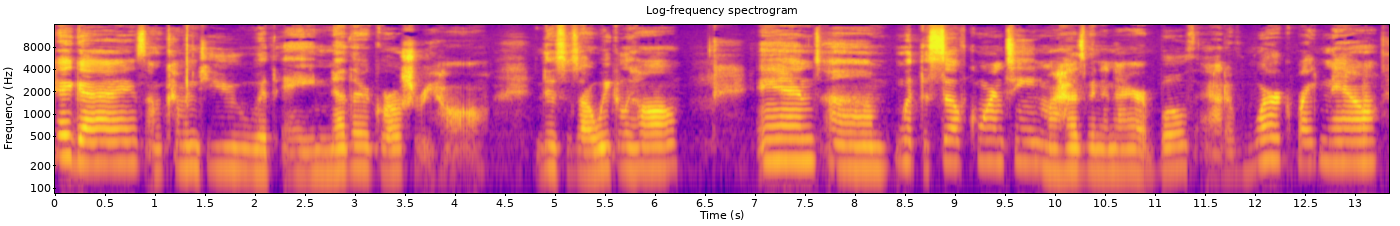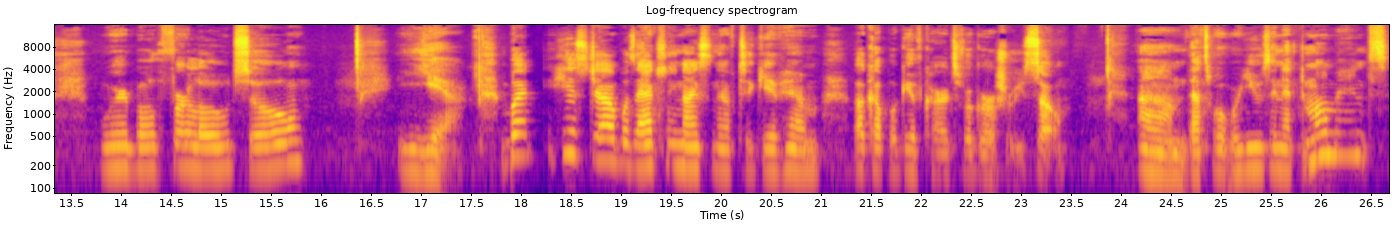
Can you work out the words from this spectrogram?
Hey guys, I'm coming to you with another grocery haul. This is our weekly haul. And um, with the self quarantine, my husband and I are both out of work right now. We're both furloughed, so yeah. But his job was actually nice enough to give him a couple gift cards for groceries. So um, that's what we're using at the moment.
